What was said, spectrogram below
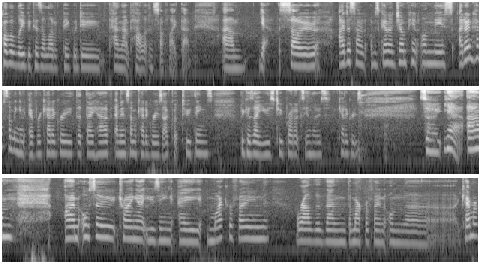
Probably because a lot of people do pan that palette and stuff like that. Um, yeah, so I decided I was going to jump in on this. I don't have something in every category that they have, and in some categories I've got two things because I use two products in those categories. So yeah, um, I'm also trying out using a microphone rather than the microphone on the camera.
